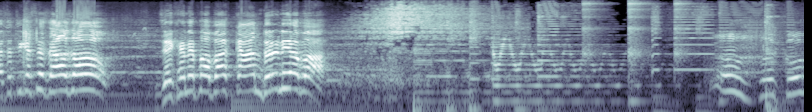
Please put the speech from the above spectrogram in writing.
আচ্ছা ঠিক আছে যাও যাও। যেখানে পাবা কান ধরে নিয়ে আবা কম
